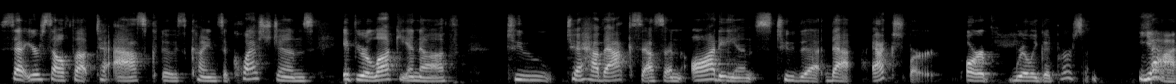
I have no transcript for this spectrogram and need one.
Set yourself up to ask those kinds of questions if you're lucky enough to to have access an audience to that that expert or really good person. Yeah.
